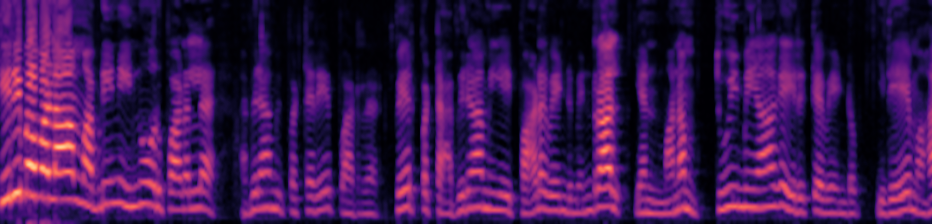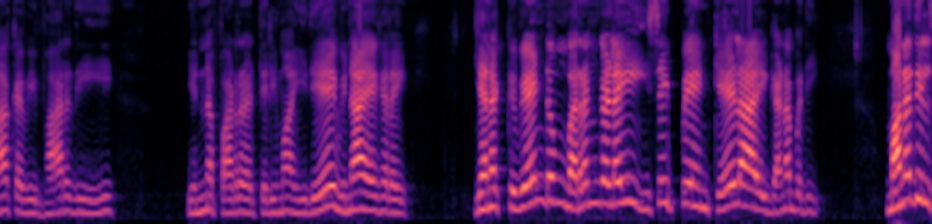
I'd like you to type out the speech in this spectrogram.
திரிபவளாம் அப்படின்னு இன்னொரு பாடல்ல அபிராமி பட்டரே பாடுறார். பேர்பட்ட அபிராமியை பாட வேண்டும் என்றால் என் மனம் தூய்மையாக இருக்க வேண்டும். இதே மகாகவி பாரதி என்ன பாடுறார் தெரியுமா? இதே விநாயகரை எனக்கு வேண்டும் வரங்களை இசைப்பேன் கேளாய் கணபதி. மனதில்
